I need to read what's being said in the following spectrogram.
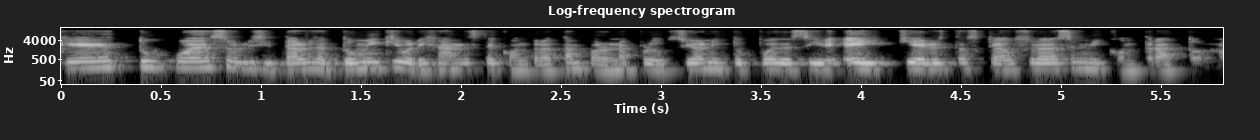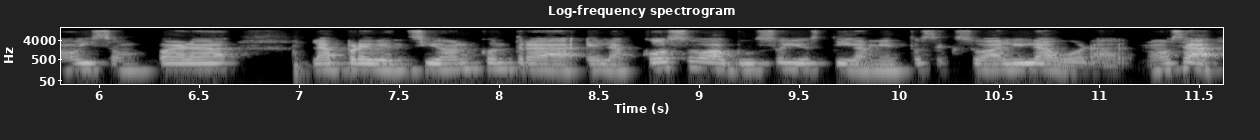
que tú puedes solicitar, o sea, tú, Miki Brijandes, te contratan para una producción y tú puedes decir, hey, quiero estas cláusulas en mi contrato, ¿no? Y son para la prevención contra el acoso, abuso y hostigamiento sexual y laboral, ¿no? O sea,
